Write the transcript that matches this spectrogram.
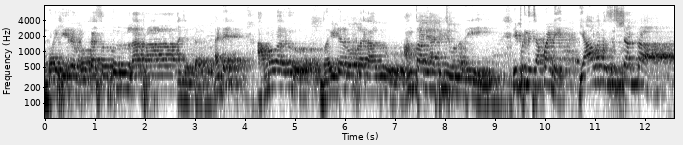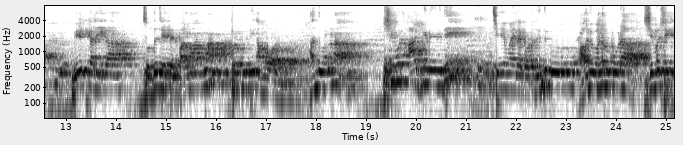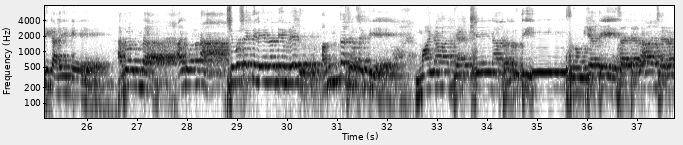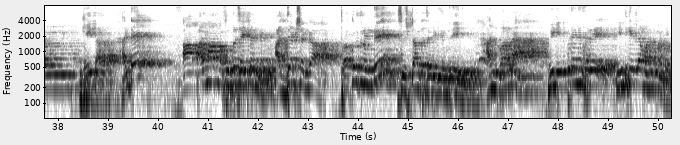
బహిర్ముఖ సుదుర్లభ అని చెప్తారు. అంటే అమ్మవారు బయట లోపల కాదు అంతా వ్యాపించి ఉన్నది. ఇప్పుడు మీరు చెప్పండి యావత్ సృష్టి అంతా వేటి కలయిక శుద్ధ చైతన్య పరమాత్మ ప్రకృతి అమ్మవారు. అందువలన శివుడు ఆజ్ఞ లేనిది చేయమైన కొట్టదు ఎందుకు? అణు అణువు కూడా శివశక్తి కలయికే. అర్థమవుతుందా? అందువలన శివశక్తి లేనిదంటే ఏం లేదు. అంత శివశక్తియే. మయాధ్యక్షేణ ప్రకృతి సూయతే సచరాచరం. గీత. అంటే ఆ పరమాత్మ శుద్ధ చైతన్యం అధ్యక్షంగా ప్రకృతి నుండి సృష్టి అంతా జరిగింది. అందువలన మీకు ఎప్పుడైనా సరే ఇంటికి వెళ్ళాం అనుకోండి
